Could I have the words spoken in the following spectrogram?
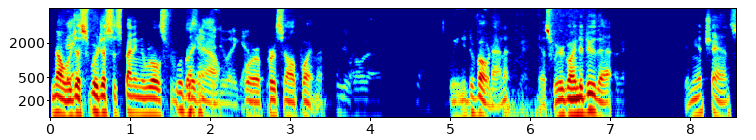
No, we're Good. just, we're just suspending the rules for We'll just right have to now do it again. for a personnel appointment. We need to vote on it. We need to vote on it. Yes, we are going to do that. Give me a chance.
